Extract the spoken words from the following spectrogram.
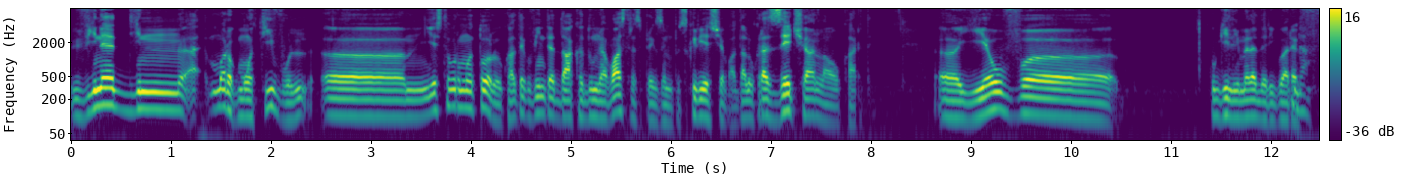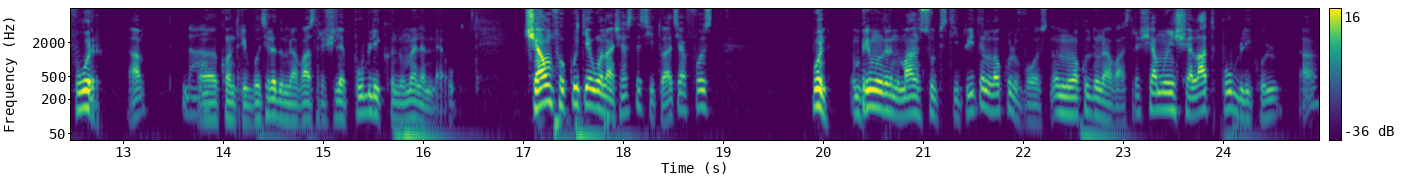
vine din, mă rog, motivul uh, este următorul. Cu alte cuvinte, dacă dumneavoastră, spre exemplu, scrieți ceva, dar lucrați 10 ani la o carte, uh, eu vă, cu ghilimele de rigoare, da. fur da? Da. Uh, contribuțiile dumneavoastră și le public în numele meu. Ce am făcut eu în această situație a fost Bun, în primul rând m-am substituit în locul vostru, în locul dumneavoastră și am înșelat publicul, da?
